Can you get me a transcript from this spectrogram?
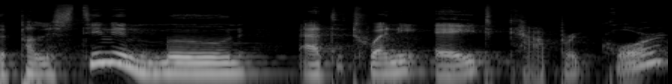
the Palestinian moon at 28 Capricorn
